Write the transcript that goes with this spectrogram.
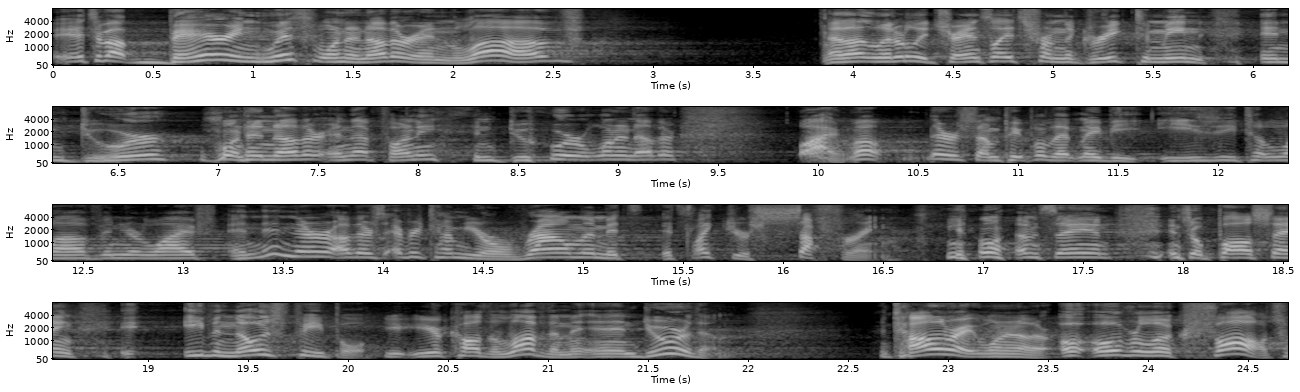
it's about bearing with one another in love. Now, that literally translates from the Greek to mean endure one another. Isn't that funny? Endure one another. Why? Well, there are some people that may be easy to love in your life, and then there are others, every time you're around them, it's, it's like you're suffering. You know what I'm saying? And so Paul's saying, even those people, you're called to love them and endure them, and tolerate one another, overlook faults.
